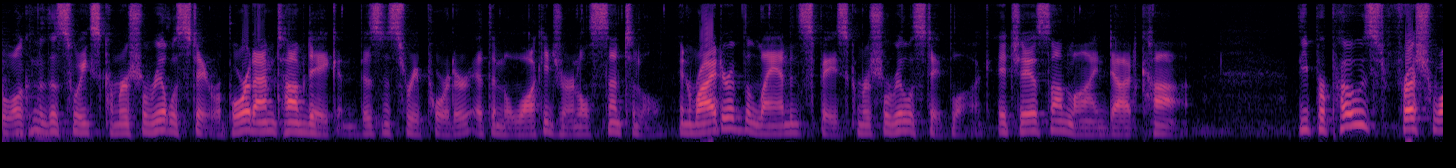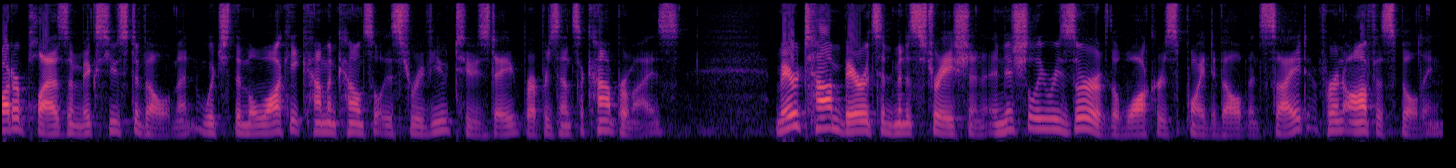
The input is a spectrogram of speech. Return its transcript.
welcome to this week's Commercial Real Estate Report. I'm Tom Daykin, business reporter at the Milwaukee Journal Sentinel and writer of the Land and Space Commercial Real Estate blog at jsonline.com. The proposed Freshwater Plaza mixed-use development, which the Milwaukee Common Council is to review Tuesday, represents a compromise. Mayor Tom Barrett's administration initially reserved the Walker's Point development site for an office building,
